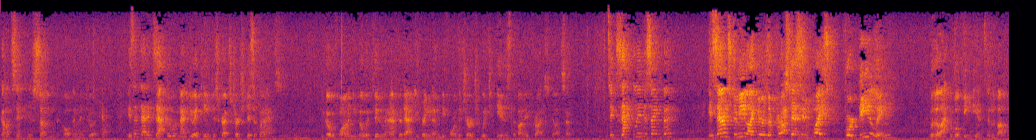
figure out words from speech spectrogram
God sent his son to call them into account. Isn't that exactly what Matthew 18 describes church discipline as? You go with one, you go with two, and after that you bring them before the church, which is the body of Christ, God sent. It's exactly the same thing. It sounds to me like there's a process in place for dealing with a lack of obedience in the body.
